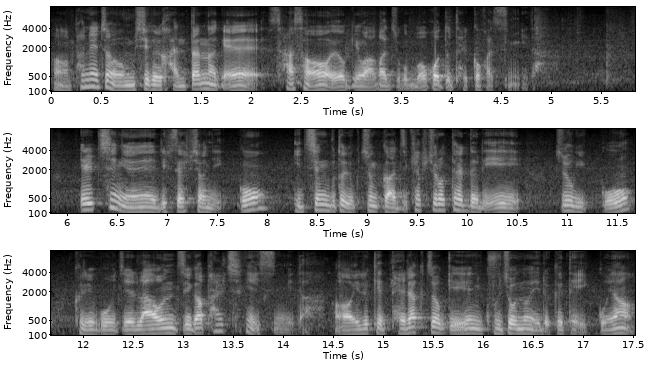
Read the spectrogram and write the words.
어, 편의점 음식을 간단하게 사서 여기 와가지고 먹어도 될 것 같습니다. 1층에 리셉션이 있고 2층부터 6층까지 캡슐 호텔들이 쭉 있고 그리고 이제 라운지가 8층에 있습니다. 어, 이렇게 대략적인 구조는 이렇게 돼 있고요.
